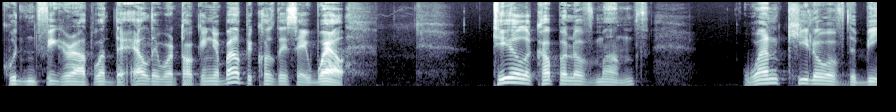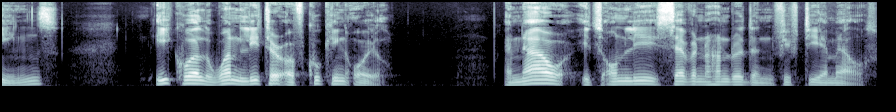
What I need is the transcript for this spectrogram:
couldn't figure out what the hell they were talking about because they say, well, till a couple of months, one kilo of the beans equal one liter of cooking oil. And now it's only 750 ml.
